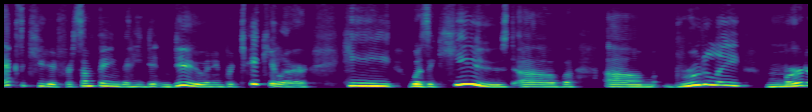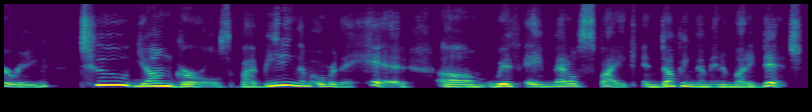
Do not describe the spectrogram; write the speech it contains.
executed for something that he didn't do. And in particular, he was accused of um, brutally murdering two young girls by beating them over the head um, with a metal spike and dumping them in a muddy ditch.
